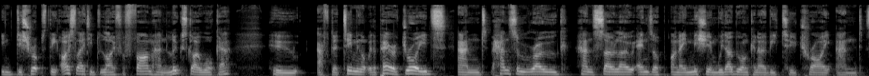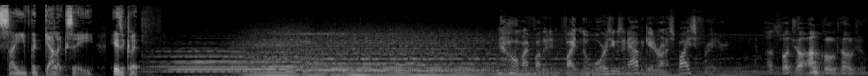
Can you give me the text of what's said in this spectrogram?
disrupts the isolated life of farmhand Luke Skywalker, who, after teaming up with a pair of droids and handsome rogue Han Solo, ends up on a mission with Obi Wan Kenobi to try and save the galaxy. Here's a clip. No, my father didn't fight in the wars. He was a navigator on a spice freighter. That's what your uncle told you.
